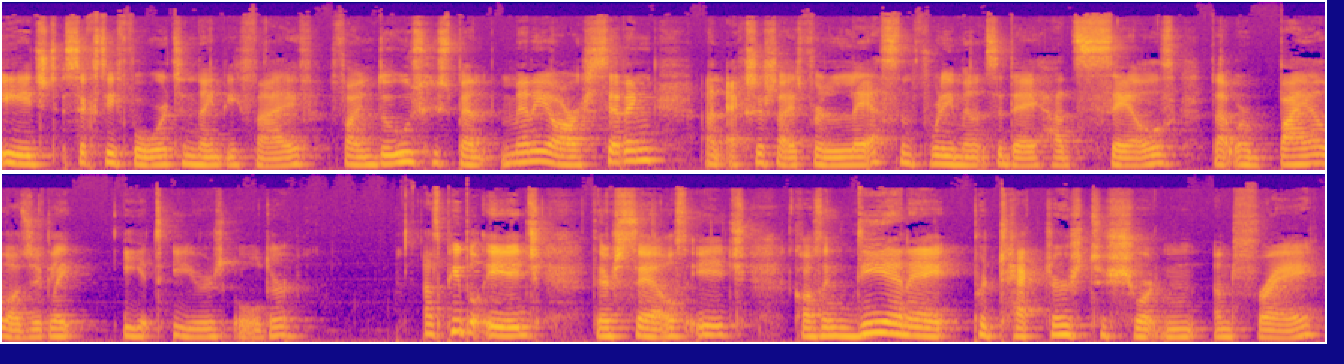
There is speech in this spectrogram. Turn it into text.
aged 64 to 95 found those who spent many hours sitting and exercised for less than 40 minutes a day had cells that were biologically 8 years older. As people age, their cells age, causing DNA protectors to shorten and fray.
